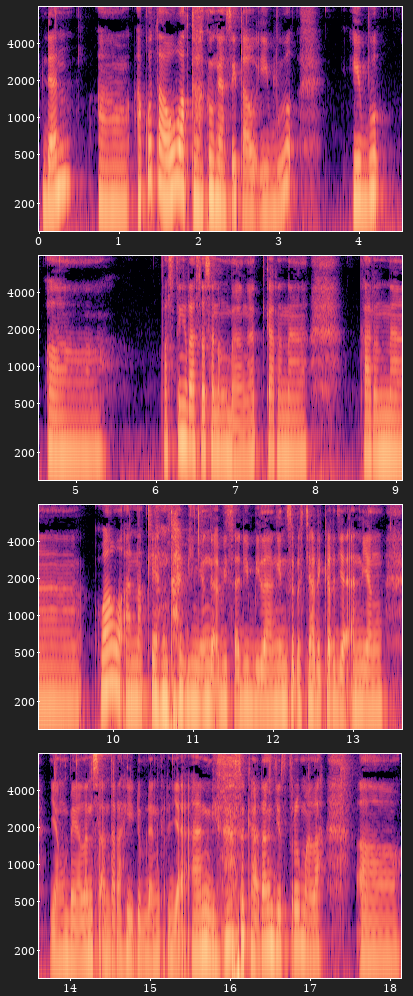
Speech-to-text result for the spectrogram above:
Dan uh, aku tahu waktu aku ngasih tahu ibu ibu uh, pasti ngerasa seneng banget karena karena wow anak yang tadinya nggak bisa dibilangin suruh cari kerjaan yang yang balance antara hidup dan kerjaan gitu. Sekarang justru malah uh,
